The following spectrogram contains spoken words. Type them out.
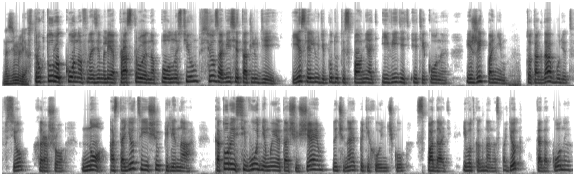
на Земле? Структура конов на Земле простроена полностью. Все зависит от людей. Если люди будут исполнять и видеть эти коны и жить по ним, то тогда будет все хорошо. Но остается еще пелена, которая сегодня мы это ощущаем, начинает потихонечку спадать. И вот когда она спадет, тогда коны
